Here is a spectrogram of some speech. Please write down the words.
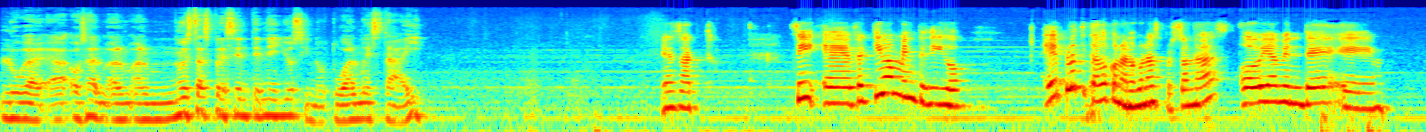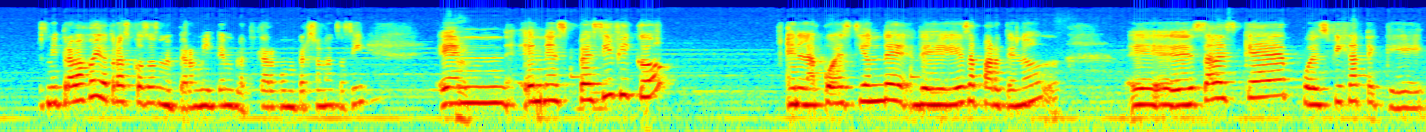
lugar, o sea, no estás presente en ellos, sino tu alma está ahí. Exacto. Sí, efectivamente digo, he platicado con algunas personas, obviamente, eh, pues mi trabajo y otras cosas me permiten platicar con personas así. En, específico, en la cuestión de, de esa parte, ¿no? Eh, ¿Sabes qué? Pues fíjate que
